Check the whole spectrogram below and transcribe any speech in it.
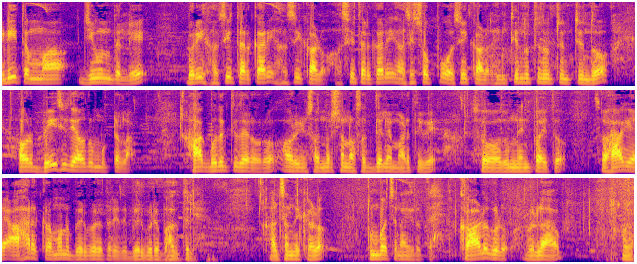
ಇಡೀ ತಮ್ಮ ಜೀವನದಲ್ಲಿ ಬರೀ ಹಸಿ ತರಕಾರಿ, ಹಸಿ ಕಾಳು, ಹಸಿ ತರಕಾರಿ, ಹಸಿ ಸೊಪ್ಪು, ಹಸಿ ಕಾಳು ಹಿಂಗೆ ತಿಂದು ತಿಂದು ತಿಂದು ತಿಂದು ಅವ್ರು ಬೇಯಿಸಿದ ಯಾವುದೂ ಮುಟ್ಟಲ್ಲ. ಹಾಗೆ ಬದುಕ್ತಿದ್ದಾರೆ ಅವರು. ಅವ್ರಿಗೆ ಸಂದರ್ಶನ ನಾವು ಸದ್ಯಲ್ಲೇ ಮಾಡ್ತೀವಿ. ಸೊ ಅದೊಂದು ನೆನಪಾಯಿತು. ಸೊ ಹಾಗೆ ಆಹಾರ ಕ್ರಮವೂ ಬೇರೆ ಬೇರೆ ಥರ ಇದೆ, ಬೇರೆ ಬೇರೆ ಭಾಗದಲ್ಲಿ. ಅಲಸಂದೆ ಕಾಳು ತುಂಬ ಚೆನ್ನಾಗಿರುತ್ತೆ. ಕಾಳುಗಳು ಇವೆಲ್ಲ, ಹ್ಮ್.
